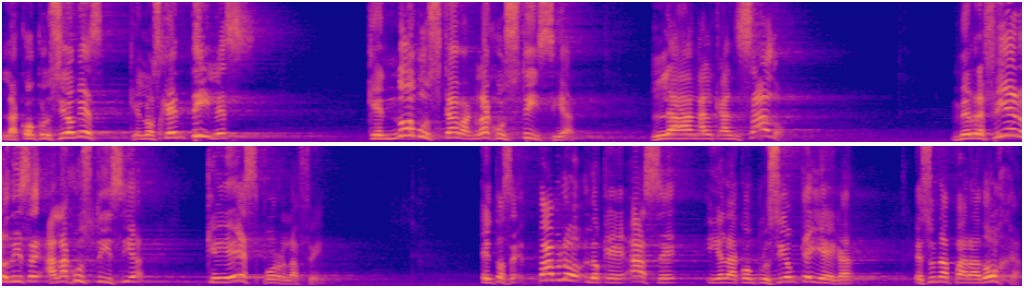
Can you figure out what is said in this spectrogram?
la conclusión es que los gentiles que no buscaban la justicia, la han alcanzado. Me refiero, dice, a la justicia que es por la fe. Entonces, Pablo lo que hace y la conclusión que llega es una paradoja.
